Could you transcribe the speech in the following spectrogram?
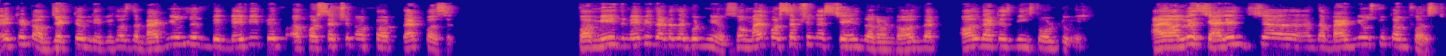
at it objectively because the bad news is maybe a perception of that person. For me, maybe that is a good news. So my perception has changed around all that. All that is being told to me. I always challenge uh, the bad news to come first.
